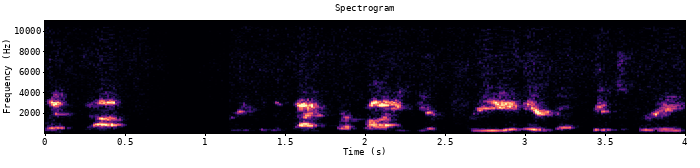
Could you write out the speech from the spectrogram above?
lift up. Breathe in the back of our body here. Breathe here. Don't forget to breathe.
